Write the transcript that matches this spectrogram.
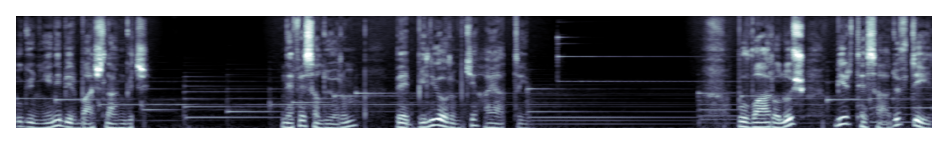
Bugün yeni bir başlangıç. Nefes alıyorum ve biliyorum ki hayattayım. Bu varoluş bir tesadüf değil.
